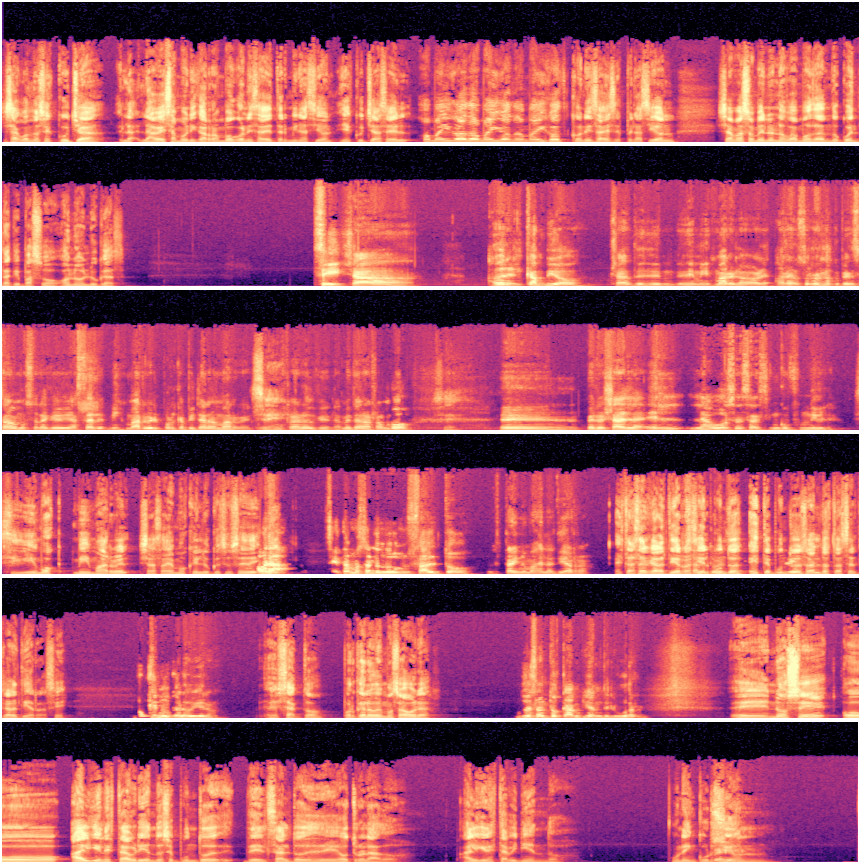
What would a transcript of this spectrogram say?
ya cuando se escucha, la, la ves a Mónica Rambo con esa determinación y escuchas el oh my god, oh my god, oh my god, con esa desesperación, ya más o menos nos vamos dando cuenta qué pasó, ¿o no, Lucas? Sí, ya. A ver, el cambio, ya desde, Miss Marvel. Ahora, nosotros lo que pensábamos era que debía ser Miss Marvel por Capitana Marvel. Sí. Es raro que la metan a Rambo. Sí. Eh, pero ya la, la voz esa es inconfundible. Si vimos Miss Marvel, ya sabemos qué es lo que sucede. Ahora, si estamos hablando de un salto, está ahí nomás de la Tierra. Está cerca de la Tierra, sí. El punto, este punto de salto está cerca de la Tierra, sí. ¿Por qué nunca lo vieron? Exacto. ¿Por qué lo vemos ahora? ¿Punto de salto cambian de lugar? Eh, no sé, o alguien está abriendo ese punto del salto desde otro lado. Alguien está viniendo. Una incursión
